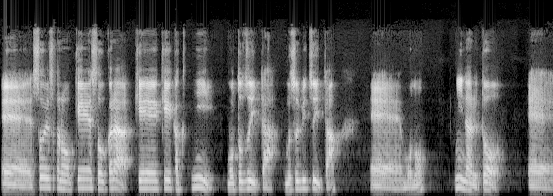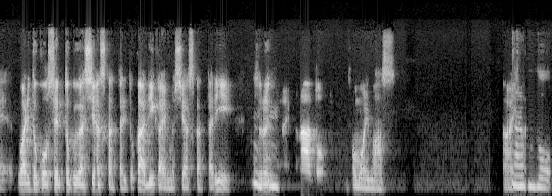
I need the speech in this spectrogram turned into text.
えー、そういうその経営層から経営計画に基づいた結びついた、えー、ものになると、えー、割とこう説得がしやすかったりとか理解もしやすかったりするんじゃないかなと思います。うんうん、はい、なるほど。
